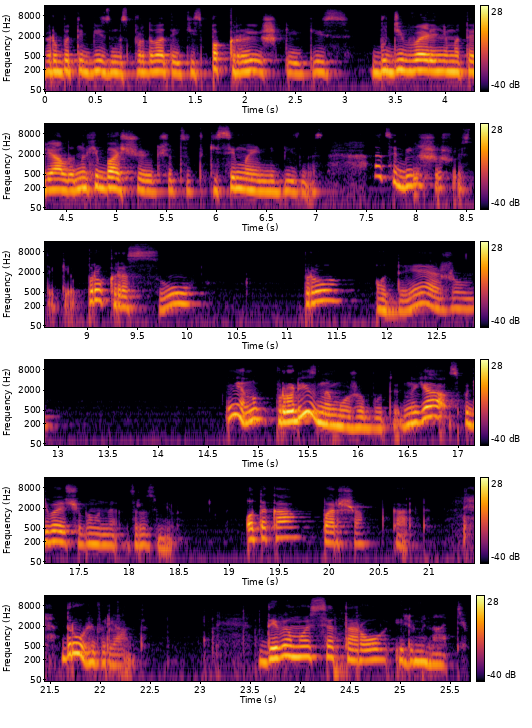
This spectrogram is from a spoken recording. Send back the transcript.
робити бізнес, продавати якісь покришки, якісь будівельні матеріали. Ну хіба що, якщо це такий сімейний бізнес. А це більше щось таке про красу, про одежу. Ні, ну про різне може бути. Ну я сподіваюся, що ви мене зрозуміли. Отака перша карта. Другий варіант. Дивимося таро ілюмінатів.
